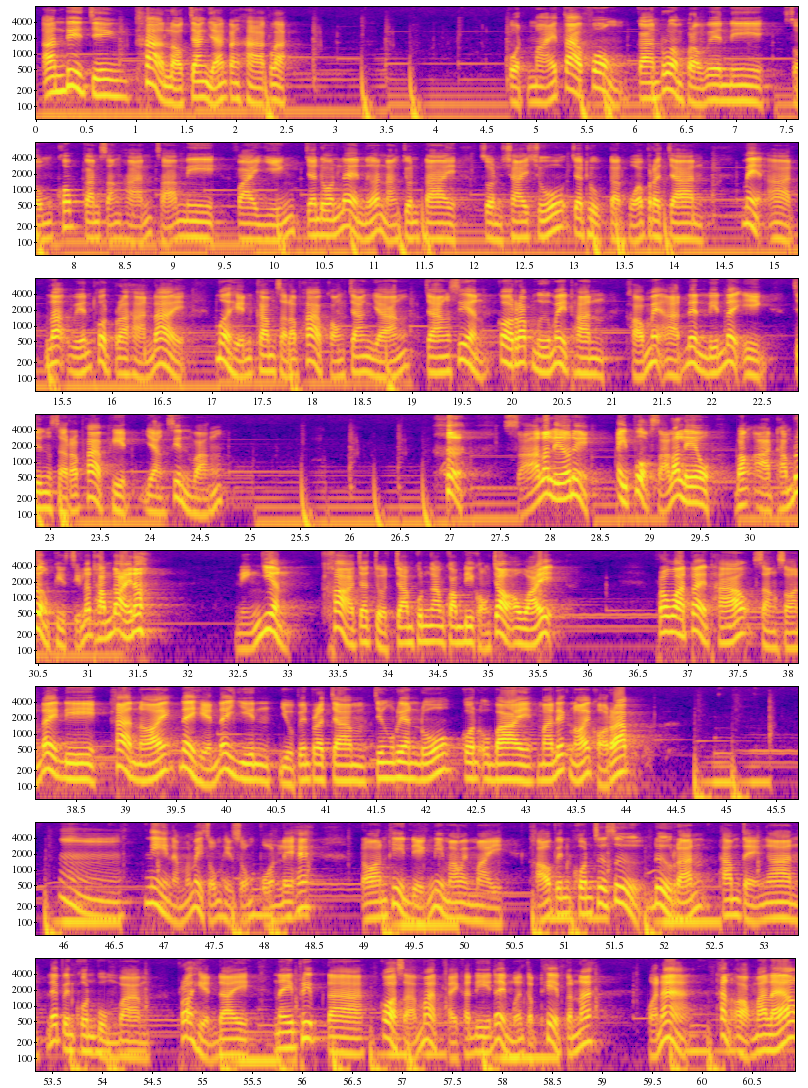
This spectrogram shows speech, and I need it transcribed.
อันที่จริงข้าหลอกจางหยางต่างหากล่ะ กฎหมายต้าฟ่งการร่วมประเวณี สมคบกันสังหารสามี ฝ่ายหญิงจะโดนแล่เนื้อหนังจนตาย ส่วนชายชู้จะถูกตัดหัวประจานไม่อาจละเว้นโทษประหารได้ เมื่อเห็นคำสารภาพของจางหยาง จางเซียนก็รับมือไม่ทัน เขาไม่อาจเล่นลิ้นได้อีก จึงสารภาพผิดอย่างสิ้นหวังสารเลวนี่ ไอ้พวกสารเลวบังอาจทำเรื่องผิดศีลธรรมได้นะ หนิงเยี่ยนข้าจะจดจำคุณงามความดีของเจ้าเอาไว้ เพราะว่าใต้เท้าสั่งสอนได้ดีข้าน้อยได้เห็นได้ยินอยู่เป็นประจำ จึงเรียนรู้กลอุบายมาเล็กน้อยขอรับ อืม นี่นะมันไม่สมเหตุสมผลเลยแฮะ ตอนที่เด็กนี่มาใหม่ๆ เขาเป็นคนซื่อๆดื้อรั้นทำแต่งานและเป็นคนบุ่มบาม เพราะเหตุใดในพริบตาก็สามารถไขคดีได้เหมือนกับเทพกันนะ หัวหน้าท่านออกมาแล้ว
